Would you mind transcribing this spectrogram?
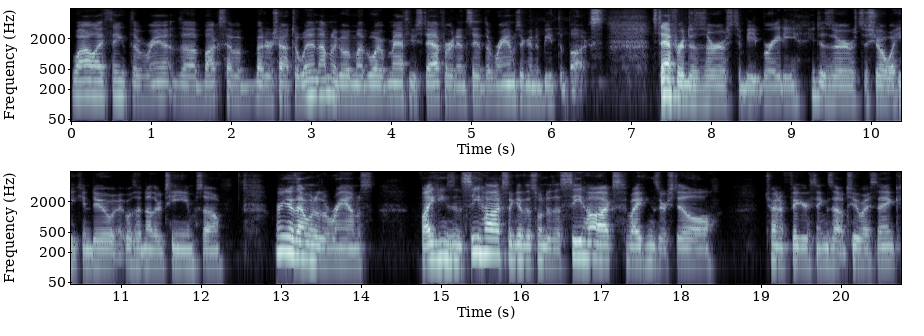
while I think the Ram the Bucks have a better shot to win, I'm going to go with my boy Matthew Stafford and say the Rams are going to beat the Bucks. Stafford deserves to beat Brady. He deserves to show what he can do with another team. So we're going to give that one to the Rams. Vikings and Seahawks. I give this one to the Seahawks. Vikings are still trying to figure things out too. I think.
